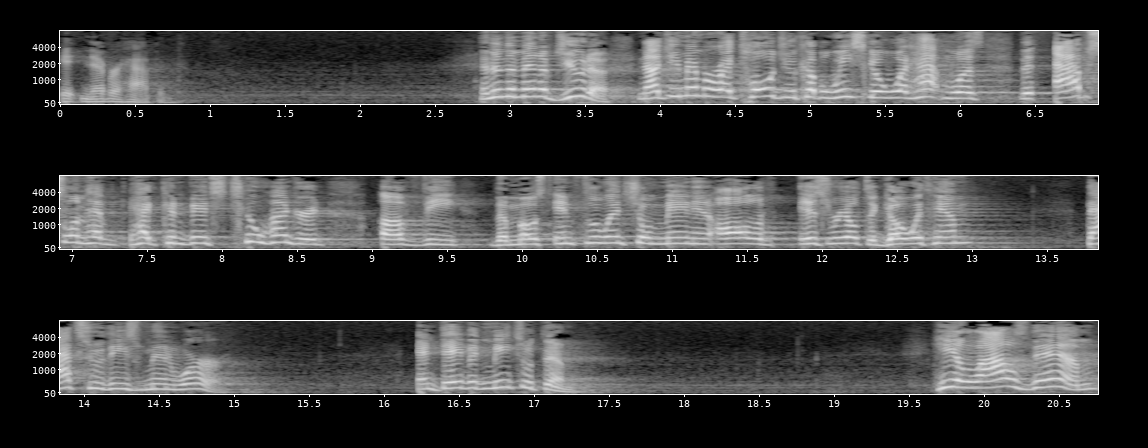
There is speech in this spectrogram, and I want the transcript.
It never happened. And then the men of Judah. Now, do you remember I told you a couple weeks ago what happened was that Absalom had, had convinced 200 of the, the most influential men in all of Israel to go with him? That's who these men were. And David meets with them. He allows them,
